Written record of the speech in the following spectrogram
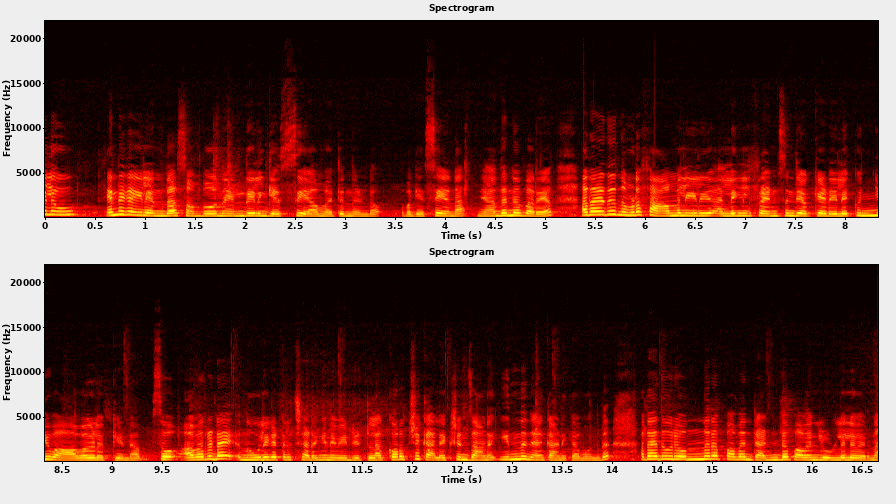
ഹലോ എന്റെ കയ്യിൽ എന്താ സംഭവം എന്തെങ്കിലും ഗസ് ചെയ്യാൻ പറ്റുന്നുണ്ടോ? അപ്പോൾ ഗസ് ചെയ്യണ്ട. ഞാൻ തന്നെ പറയാം. അതായത് നമ്മുടെ ഫാമിലിയിൽ അല്ലെങ്കിൽ ഫ്രണ്ട്സിന്റെ ഒക്കെ ഇടയിൽ കുഞ്ഞു വാവകളൊക്കെ ഉണ്ടാവും. സോ അവരുടെ നൂലുകെട്ടൽ ചടങ്ങിന് വേണ്ടിയിട്ടുള്ള കുറച്ച് കളക്ഷൻസ് ആണ് ഇന്ന് ഞാൻ കാണിക്കാൻ പോകുന്നത്. അതായത് ഒരു ഒന്നര പവൻ രണ്ട് പവനിലുള്ളിൽ വരുന്ന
